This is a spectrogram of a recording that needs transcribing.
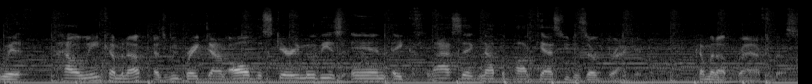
with Halloween coming up as we break down all the scary movies in a classic, not the podcast you deserve bracket. Coming up right after this.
